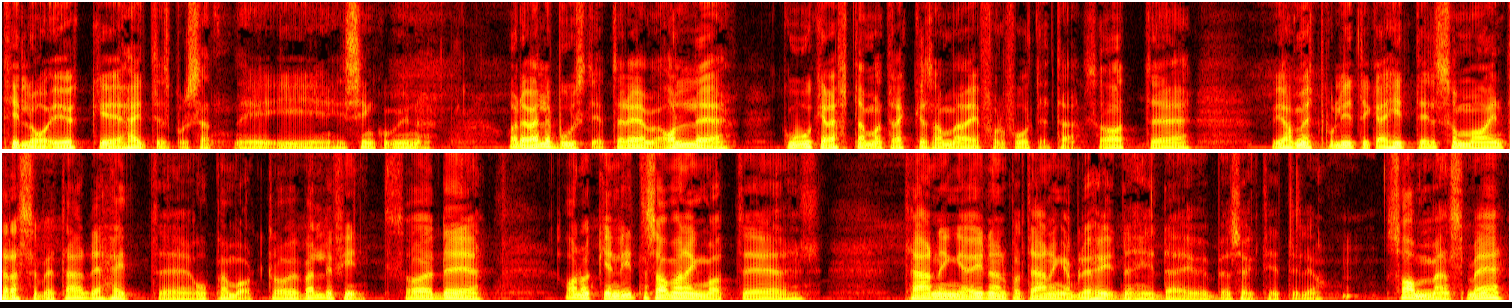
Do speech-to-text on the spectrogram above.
til å øke heltidsprosenten i, i, i sin kommune. Og det er veldig positivt. Det er alle gode krefter må trekke samme vei for å få til dette. Så at eh, vi har møtt politikere hittil som har interesse for dette, det er helt eh, åpenbart og veldig fint. Så det har nok en liten sammenheng med at uh, terning, øynene på terningen blir høyde i de vi har besøkt hittil, ja. Sammen med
